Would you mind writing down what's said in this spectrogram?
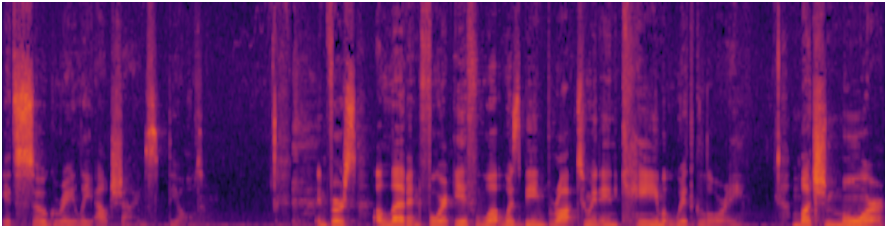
It so greatly outshines the old. In verse 11, for if what was being brought to an end came with glory, much more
